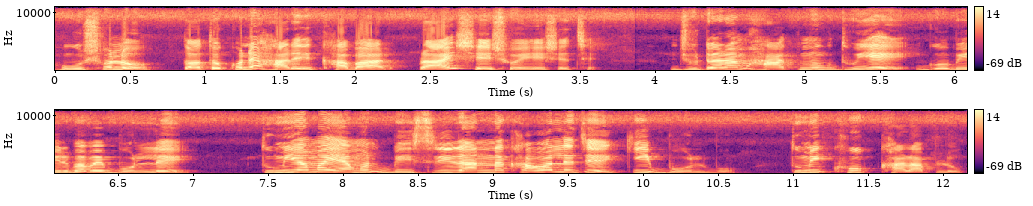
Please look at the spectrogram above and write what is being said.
হুশ হলো ততক্ষণে হাড়ির খাবার প্রায় শেষ হয়ে এসেছে। ঝুটারাম হাত মুখ ধুয়ে গভীরভাবে বললে, তুমি আমায় এমন বিশ্রী রান্না খাওয়ালে যে কি বলব? তুমি খুব খারাপ লোক।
